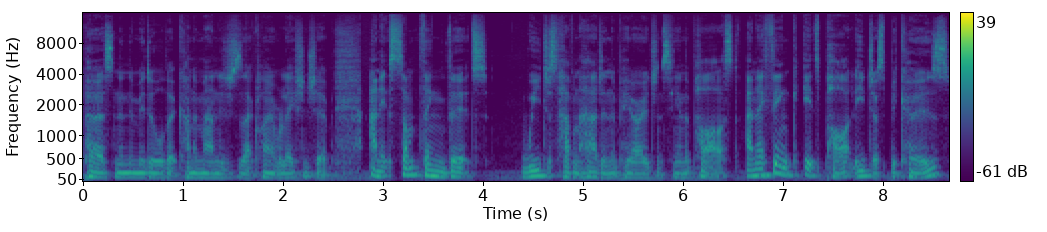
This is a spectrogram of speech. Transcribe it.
person in the middle that kind of manages that client relationship. And it's something that we just haven't had in the PR agency in the past. And I think it's partly just because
